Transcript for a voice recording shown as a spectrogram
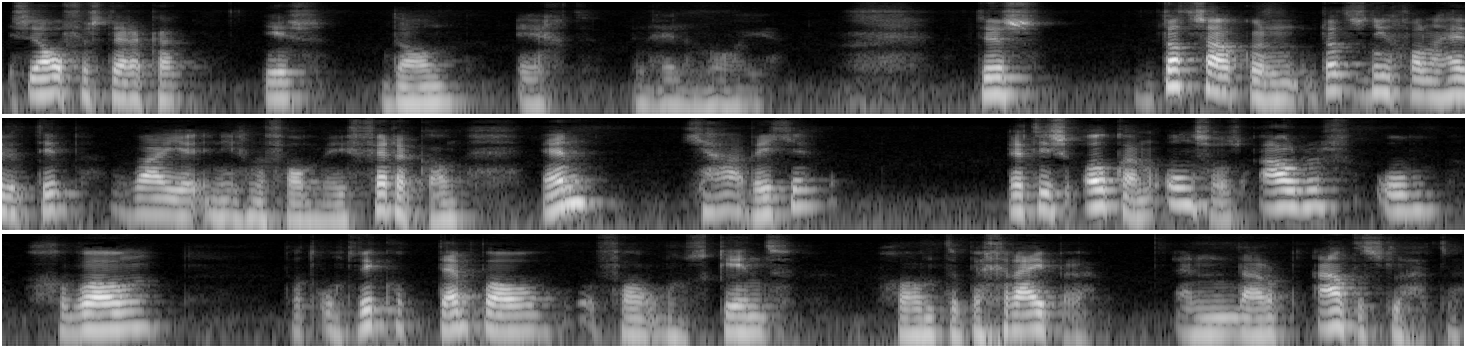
zelf versterken, is dan echt een hele mooie. Dus dat, zou ik een, dat is in ieder geval een hele tip waar je in ieder geval mee verder kan. En ja, weet je, het is ook aan ons als ouders om gewoon dat ontwikkeltempo van ons kind gewoon te begrijpen en daarop aan te sluiten.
